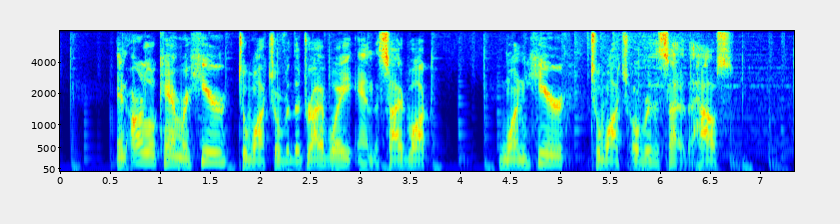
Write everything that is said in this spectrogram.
an Arlo camera here to watch over the driveway and the sidewalk, one here to watch over the side of the house,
